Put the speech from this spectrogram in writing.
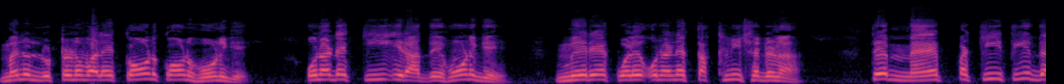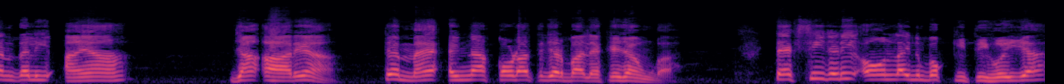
ਮੈਨੂੰ ਲੁੱਟਣ ਵਾਲੇ ਕੌਣ-ਕੌਣ ਹੋਣਗੇ? ਉਹਨਾਂ ਦੇ ਕੀ ਇਰਾਦੇ ਹੋਣਗੇ? ਮੇਰੇ ਕੋਲੇ ਉਹਨਾਂ ਨੇ ਕੱਖ ਨਹੀਂ ਛੱਡਣਾ। ਤੇ ਮੈਂ 25-30 ਦਿਨ ਦੇ ਲਈ ਆਇਆ ਜਾਂ ਆ ਰਿਹਾ ਤੇ ਮੈਂ ਇੰਨਾ ਕੌੜਾ ਤਜਰਬਾ ਲੈ ਕੇ ਜਾਊਂਗਾ। ਟੈਕਸੀ ਜਿਹੜੀ ਆਨਲਾਈਨ ਬੁੱਕ ਕੀਤੀ ਹੋਈ ਆ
